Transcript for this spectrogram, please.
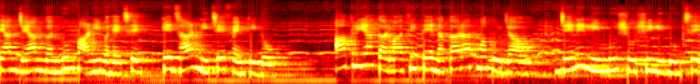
ત્યાં જ્યાં ગંદુ પાણી વહે છે, કે ઝાડ નીચે ફેંકી દો. આ ક્રિયા કરવાથી તે નકારાત્મક ઉર્જાઓ, જેને લીંબુ શોષી લીધું છે,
